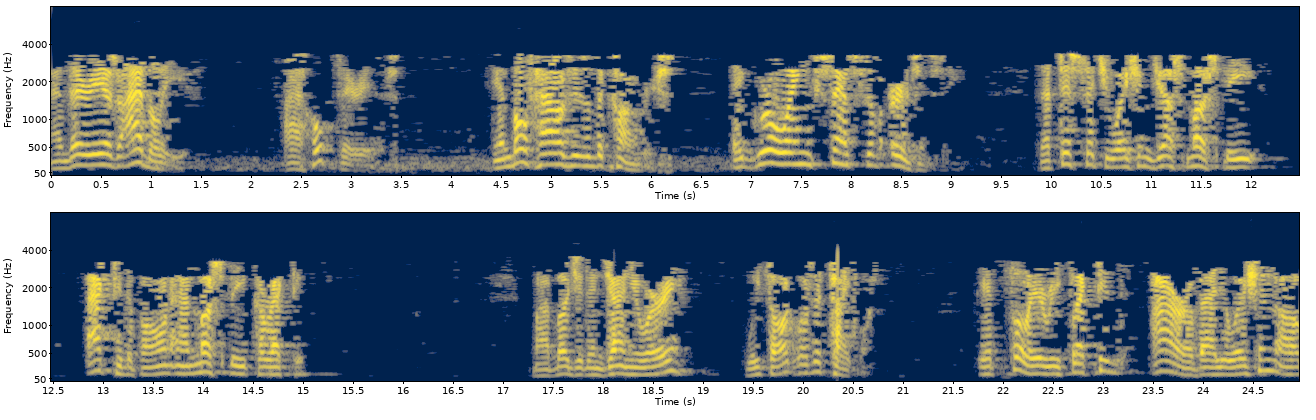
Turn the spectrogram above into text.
And there is, I believe, I hope there is, in both houses of the Congress, a growing sense of urgency that this situation just must be acted upon and must be corrected. My budget in January, we thought, was a tight one. It fully reflected our evaluation of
